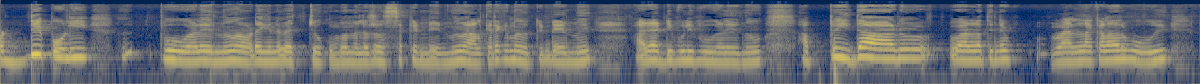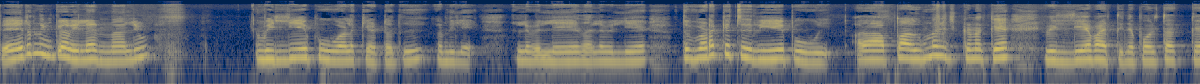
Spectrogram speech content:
അടിപൊളി പൂവുകളായിരുന്നു. അവിടെ ഇങ്ങനെ വെച്ച് നോക്കുമ്പോൾ നല്ല ഡ്രസ്സൊക്കെ ഉണ്ടായിരുന്നു. ആൾക്കാരൊക്കെ നോക്കുന്നുണ്ടായിരുന്നു നല്ല അടിപൊളി പൂവുകളായിരുന്നു. അപ്പോൾ ഇതാണ് വെള്ളത്തിന്റെ വെള്ള കളർ പൂവ്. പേരൊന്നും എനിക്കറിയില്ല. എന്നാലും വലിയ പൂവുകളൊക്കെ കേട്ടത് കണ്ടില്ലേ? നല്ല വലിയ നല്ല വലിയ. ഇവിടെയൊക്കെ ചെറിയ പൂവ്. അപ്പോൾ അതുമ്മ ഇരിക്കണൊക്കെ വലിയ മരത്തിനെ പോലത്തെ ഒക്കെ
